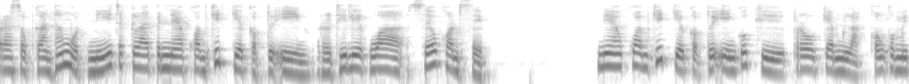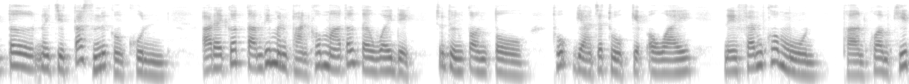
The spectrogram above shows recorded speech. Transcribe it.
ประสบการณ์ทั้งหมดนี้จะกลายเป็นแนวความคิดเกี่ยวกับตัวเอง หรือที่เรียกว่าเซลล์คอนเซปต์ แนวความคิดเกี่ยวกับตัวเองก็คือ โปรแกรมหลักของคอมพิวเตอร์ในจิตใต้สำนึกของคุณ อะไรก็ตามที่มันผ่านเข้ามาตั้งแต่วัยเด็กจนถึงตอนโต ทุกอย่างจะถูกเก็บเอาไว้ ในแฟ้มข้อมูล ผ่านความคิด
